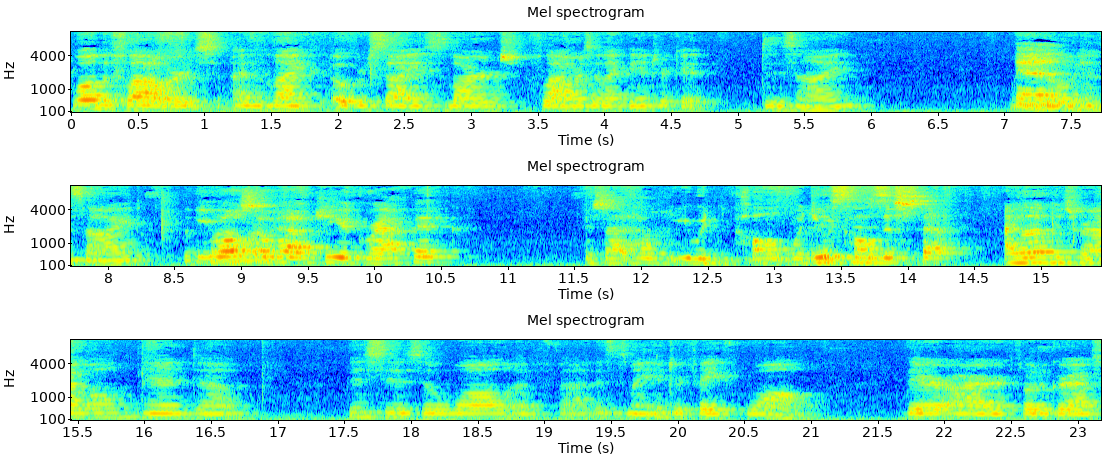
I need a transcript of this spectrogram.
well, the flowers. I like oversized, large flowers. I like the intricate design. When you go inside the You also have geographic. Is that how you would call what you This would call is- this step? I love to travel, and um, this is a wall of, uh, this is my interfaith wall. There are photographs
